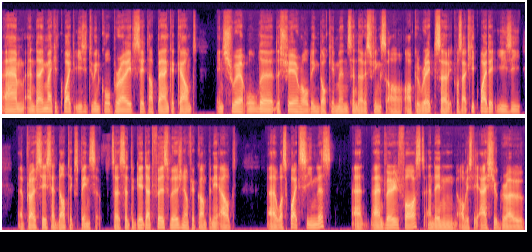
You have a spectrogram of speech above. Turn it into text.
um, and they make it quite easy to incorporate, set up bank account, ensure all the, the shareholding documents and those things are, are correct. So it was actually quite an easy uh, process and not expensive. So, so to get that first version of your company out uh, was quite seamless and, and very fast. And then obviously as you grow,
